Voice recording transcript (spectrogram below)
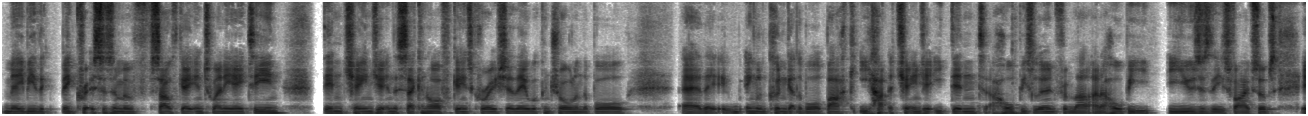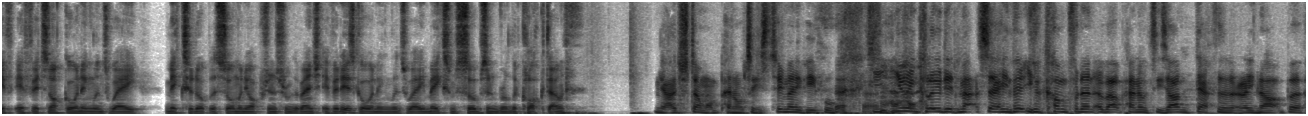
maybe the big criticism of Southgate in 2018. Didn't change it in the second half against Croatia. They were controlling the ball. Uh, they, England couldn't get the ball back. He had to change it. He didn't. I hope he's learned from that, and I hope he, he uses these five subs. If if it's not going England's way, mix it up. There's so many options from the bench. If it is going England's way, make some subs and run the clock down. Yeah, I just don't want penalties. Too many people. you, you, included Matt saying that you're confident about penalties. I'm definitely not, but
